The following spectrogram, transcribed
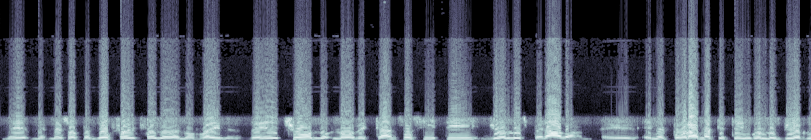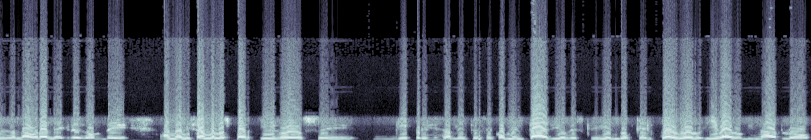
me, sorprendió fue, fue lo de los Raiders. De hecho, lo, de Kansas City yo lo esperaba. Eh, en el programa que tengo los viernes de la hora alegre, donde analizamos los partidos, eh, di precisamente ese comentario describiendo que el juego iba a dominarlo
